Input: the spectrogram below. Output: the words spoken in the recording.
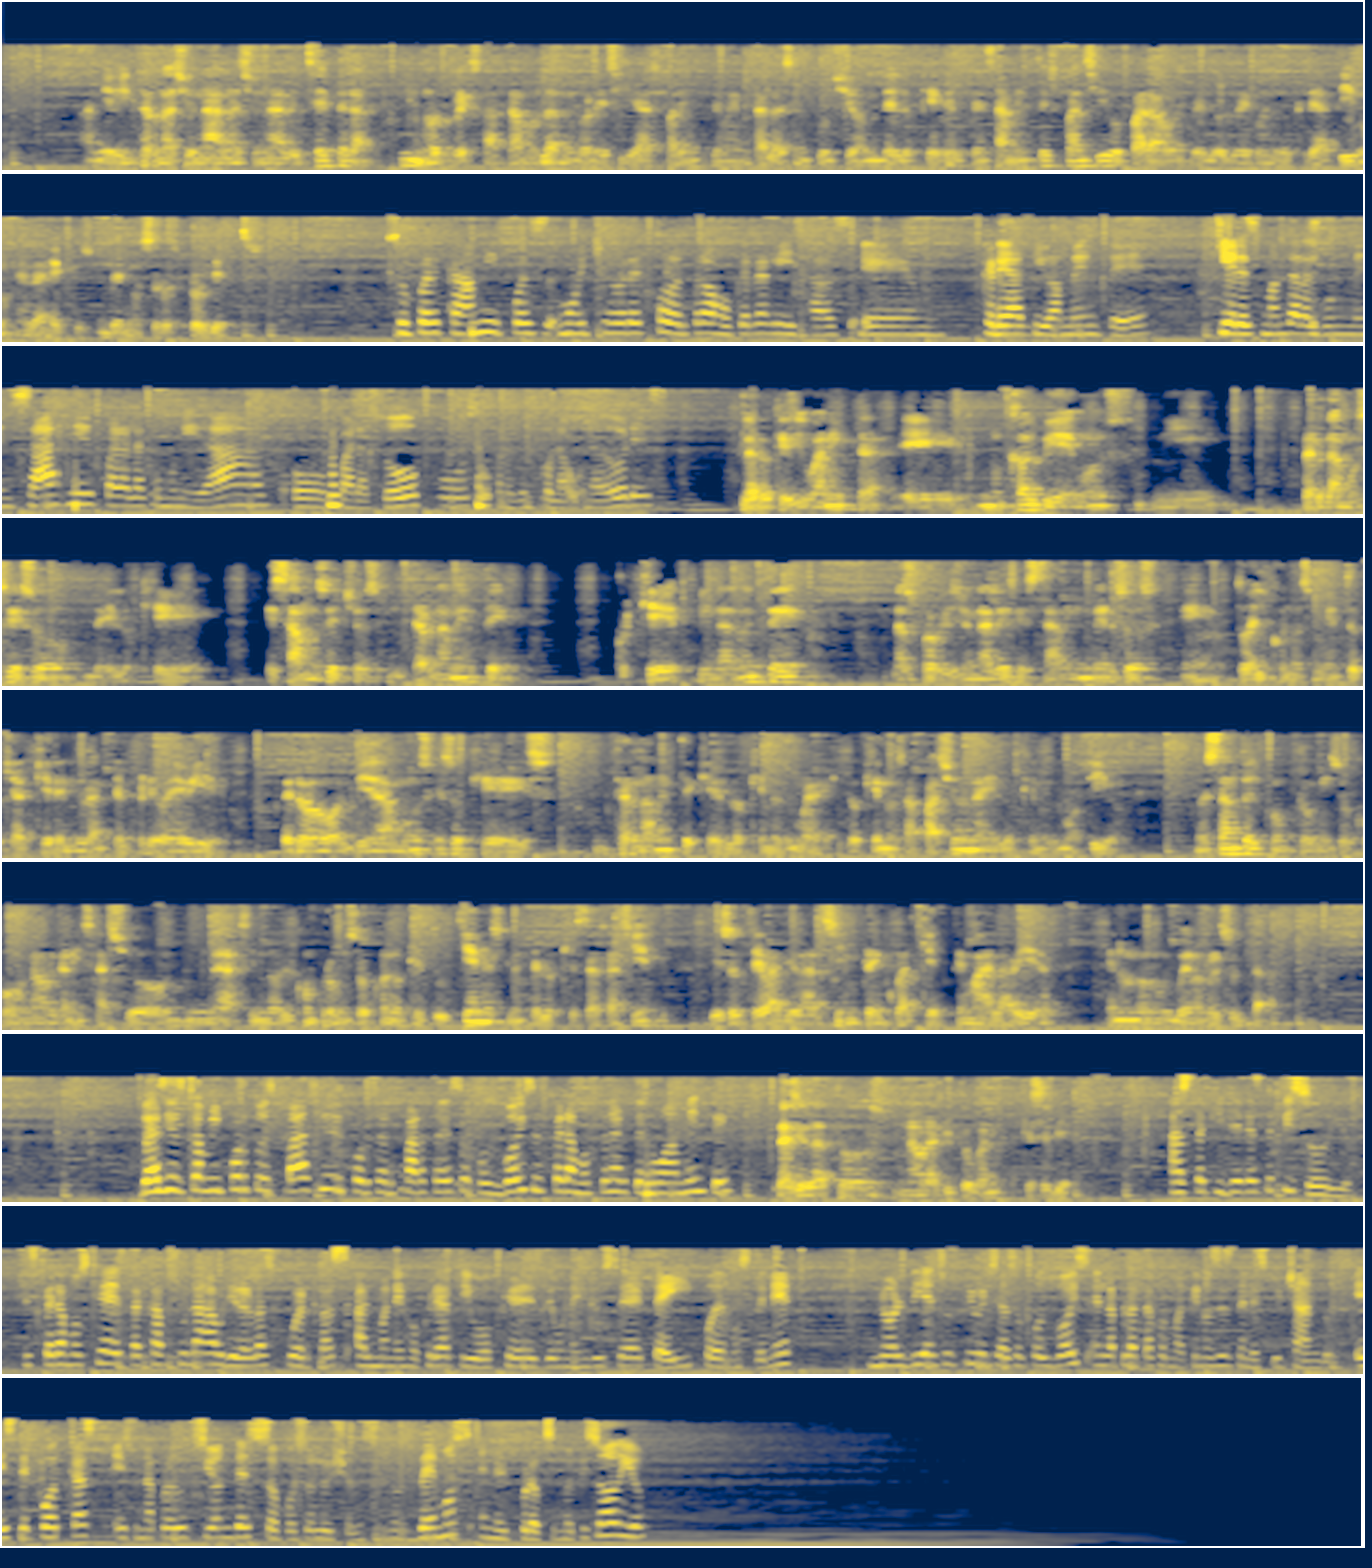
a nivel internacional, nacional, etcétera, y nos rescatamos las mejores ideas para implementarlas en función de lo que es el pensamiento expansivo para volverlo luego en lo creativo, en la ejecución de nuestros proyectos. Super Cami, pues muy chévere todo el trabajo que realizas eh, creativamente. ¿Quieres mandar algún mensaje para la comunidad o para Sofos o para los colaboradores? Claro que sí, Juanita. Eh, nunca olvidemos ni perdamos eso de lo que estamos hechos internamente, porque finalmente los profesionales están inmersos en todo el conocimiento que adquieren durante el periodo de vida, pero olvidamos eso que es internamente, que es lo que nos mueve, lo que nos apasiona y lo que nos motiva. No es tanto el compromiso con una organización ni nada, sino el compromiso con lo que tú tienes frente a lo que estás haciendo. Y eso te va a llevar siempre en cualquier tema de la vida en unos muy buenos resultados. Gracias Cami por tu espacio y por ser parte de Sofos Voice. Esperamos tenerte nuevamente. Gracias a todos. Un abracito, Juanita. Que se bien. Hasta aquí llega este episodio. Esperamos que esta cápsula abriera las puertas al manejo creativo que desde una industria de TI podemos tener. No olviden suscribirse a Sophos Voice en la plataforma que nos estén escuchando. Este podcast es una producción de Sophos Solutions. Nos vemos en el próximo episodio.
